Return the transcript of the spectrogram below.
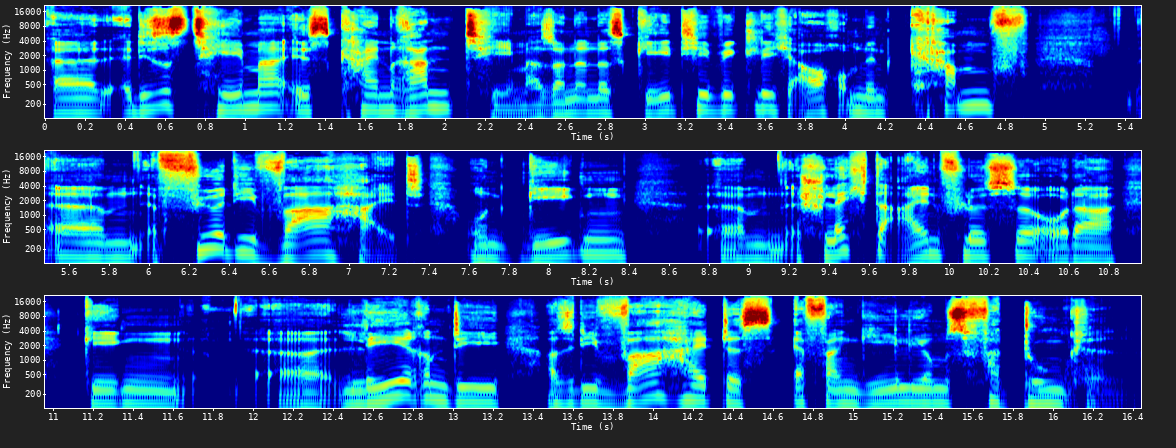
äh, dieses Thema ist kein Randthema, sondern es geht hier wirklich auch um den Kampf ähm, für die Wahrheit und gegen ähm, schlechte Einflüsse oder gegen äh, Lehren, die also die Wahrheit des Evangeliums verdunkeln.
